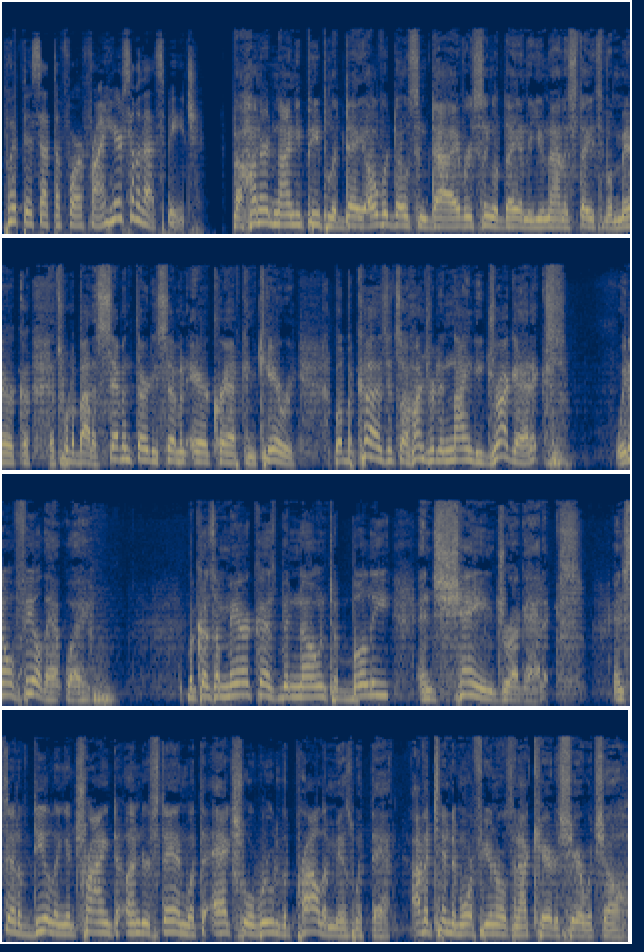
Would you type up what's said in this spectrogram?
put this at the forefront. Here's some of that speech. 190 people a day overdose and die every single day in the United States of America. That's what about a 737 aircraft can carry. But because it's 190 drug addicts, we don't feel that way. Because America has been known to bully and shame drug addicts instead of dealing and trying to understand what the actual root of the problem is with that. I've attended more funerals than I care to share with y'all.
